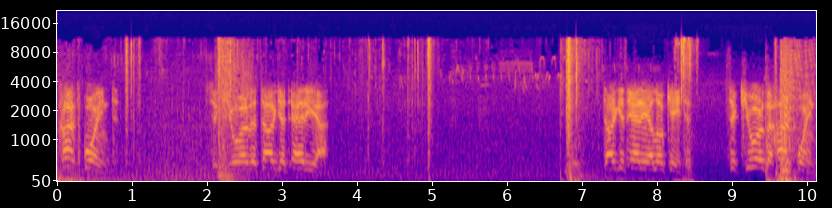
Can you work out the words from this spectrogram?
Hard point. Secure the target area. Target area located. Secure the hard point.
